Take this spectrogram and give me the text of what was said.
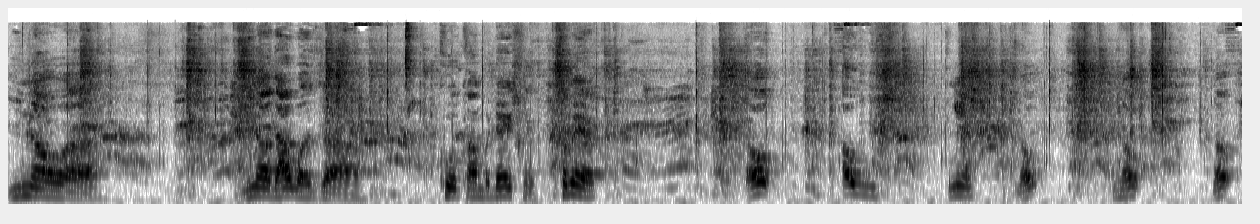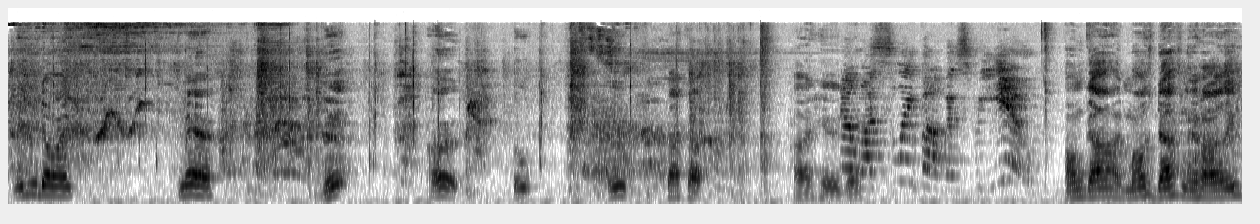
You know, uh, you know that was a cool combination. Come here. Oh, oh, come here. Nope, nope, nope. What are you doing? Come here. Get hurt. Ooh, ooh, back up. All right, here we go. On God, most definitely, Harley.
